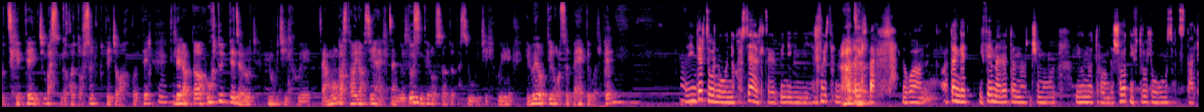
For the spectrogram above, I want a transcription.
үзэхэд те эн чинь бас ингээ гой дурсамж бүтээж байгаа байхгүй те. Тэгэхээр одоо хүүхдүүдтэй зориулж юу гэж хэлэх вэ? За мөн бас хоёрын хосын харилцаанд нөлөөсөн тэр улсуудад бас юу гэж хэлэх вэ? Хэрвээ тэр улсууд байдаг бол те Энэ дээр зөвөр нөгөө нэг хосын харилцаагаар би нэг юм ярмаар санагдаад байл та. Нөгөө одоо ингээд эфэм маратонууд ч юм уу юунууд руу ингээд шууд нэвтрүүлэг хүмүүс уцтаал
